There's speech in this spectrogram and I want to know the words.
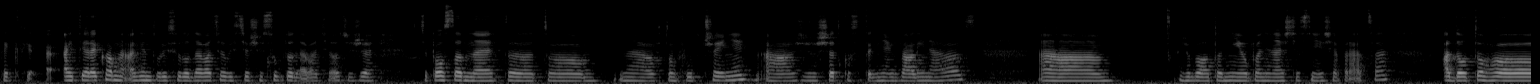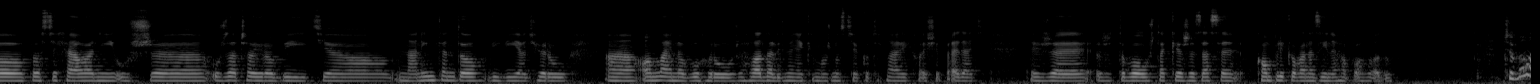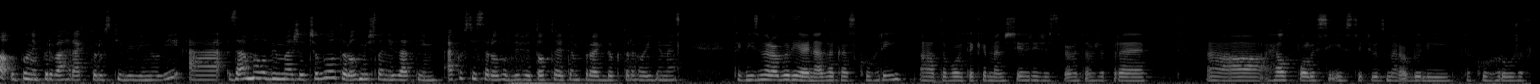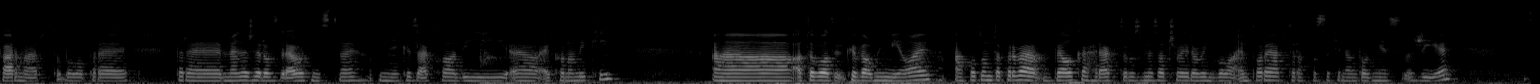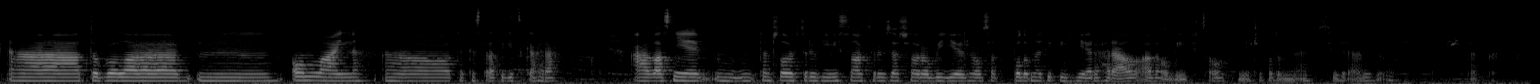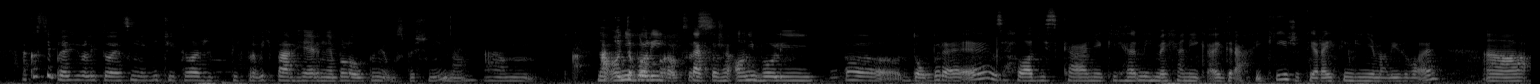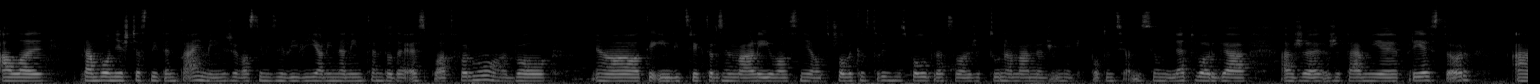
tak aj tie reklamné agentúry sú dodávateľ, vy ste ešte subdodávateľ, čiže ste posledné to, to, no, v tom food chaine a že všetko sa tak nejak valí na vás. A, že bola to nie úplne najšťastnejšia práca a do toho proste chalani už, uh, už začali robiť uh, na Nintendo, vyvíjať hru, online novú hru, že hľadali sme nejaké možnosti, ako to najrychlejšie predať. Takže že to bolo už také, že zase komplikované z iného pohľadu. Čo bola úplne prvá hra, ktorú ste vyvinuli a zaujímalo by ma, že čo bolo to rozmýšľanie za tým? Ako ste sa rozhodli, že toto je ten projekt, do ktorého ideme? Tak my sme robili aj na zákazku hry a to boli také menšie hry, že si pamätám, že pre Health Policy Institute sme robili takú hru, že Farmár, to bolo pre, pre manažerov v zdravotníctve, nejaké základy ekonomiky. A, a to bolo také veľmi milé. A potom tá prvá veľká hra, ktorú sme začali robiť, bola Emporea, ktorá v podstate nám dodnes žije. A to bola um, online uh, taká strategická hra a vlastne mm, ten človek, ktorý vymyslel ktorý začal robiť, je, že on sa podobné typy hier hral a veľmi chcel niečo podobné si zrealizovať. Takže tak. Ako ste prežívali to? Ja som niekde čítala, že tých prvých pár hier nebolo úplne úspešných. No, um, no oni boli proces? takto, že oni boli uh, dobré z hľadiska nejakých herných mechaník aj grafiky, že tie ratingy nemali zlé, uh, ale tam bol nešťastný ten timing, že vlastne my sme vyvíjali na Nintendo DS platformu, lebo uh, tie indície, ktoré sme mali vlastne od človeka, s ktorým sme spolupracovali, že tu nám máme že nejaký potenciálne silný network a, a že, že tam je priestor. A,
